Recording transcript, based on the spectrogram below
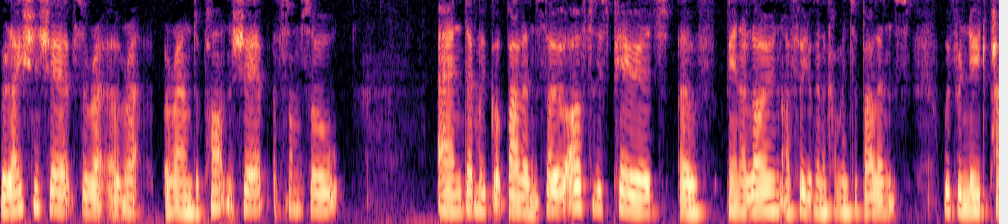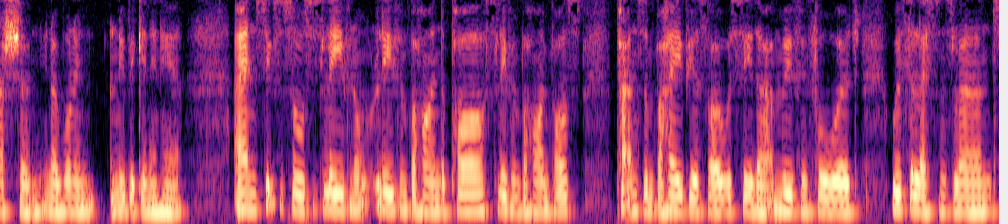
relationships, around a partnership of some sort. And then we've got balance. So after this period of being alone, I feel you're going to come into balance with renewed passion, you know, wanting a new beginning here. And Six of Swords is leaving, leaving behind the past, leaving behind past patterns and behaviours. I always see that moving forward with the lessons learned.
